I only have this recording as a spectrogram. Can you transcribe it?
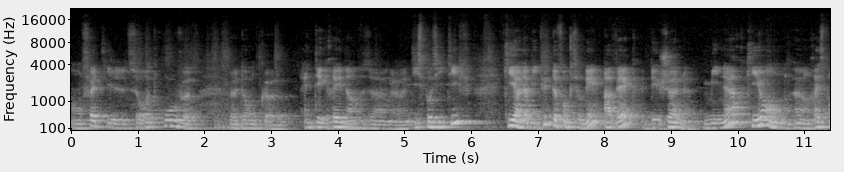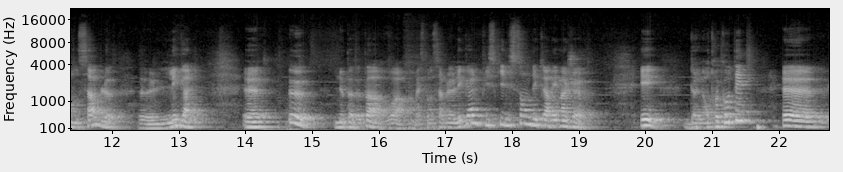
en fait, ils se retrouvent euh, donc euh, intégrés dans un, dispositif qui a l'habitude de fonctionner avec des jeunes mineurs qui ont un responsable euh, légal. Euh, eux ne peuvent pas avoir un responsable légal puisqu'ils sont déclarés majeurs. Et d'un autre côté, euh,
